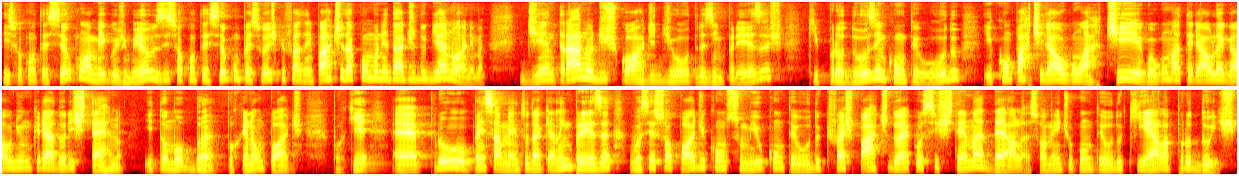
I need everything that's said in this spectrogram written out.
isso aconteceu com amigos meus, isso aconteceu com pessoas que fazem parte da comunidade do Guia Anônima, de entrar no Discord de outras empresas que produzem conteúdo e compartilhar algum artigo, algum material legal de um criador externo e tomou ban, porque não pode. Porque é, para o pensamento daquela empresa, você só pode consumir o conteúdo que faz parte do ecossistema dela, somente o conteúdo que ela produz.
